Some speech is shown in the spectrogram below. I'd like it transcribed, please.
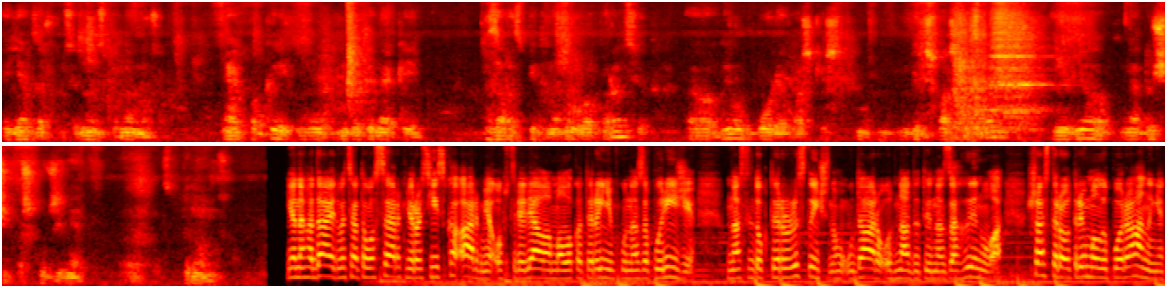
як зафункціонує спинний мозок. Е, Поки у дитини, який зараз піде на другу операцію, более важкий, більш важкий стан, і в нього дужче пошкодження е, спинного мозку. Я нагадаю, 20 серпня російська армія обстріляла Малокатеринівку на Запоріжжі. Внаслідок терористичного удару одна дитина загинула, шестеро отримали поранення.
